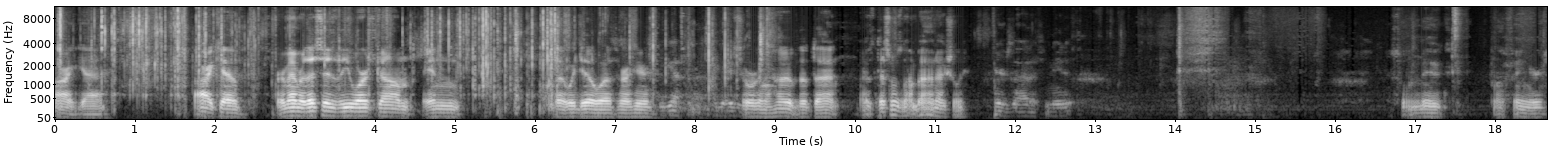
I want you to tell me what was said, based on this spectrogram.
Alright, guys. Alright, Kev. Remember, this is the worst gum in that we deal with right here. You got that. I gave you- So we're gonna hope that that this one's not bad actually. Here's that if you need it. This will nuke my fingers.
